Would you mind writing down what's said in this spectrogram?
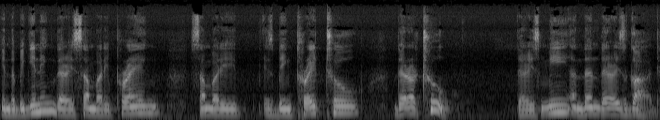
In the beginning, there is somebody praying, somebody is being prayed to. There are two. There is me, and then there is God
